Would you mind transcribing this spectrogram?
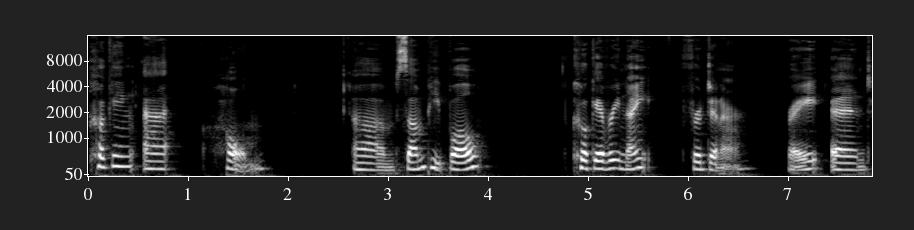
cooking at home, um, some people cook every night for dinner, right? And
